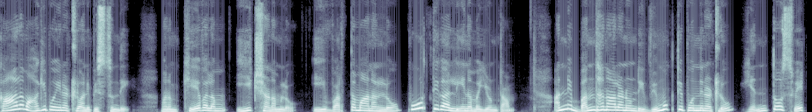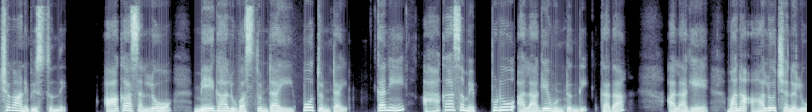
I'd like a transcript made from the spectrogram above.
కాలం ఆగిపోయినట్లు అనిపిస్తుంది. మనం కేవలం ఈ క్షణంలో ఈ వర్తమానంలో పూర్తిగా లీనమయ్యుంటాం. అన్ని బంధనాల నుండి విముక్తి పొందినట్లు ఎంతో స్వేచ్ఛగా అనిపిస్తుంది. ఆకాశంలో మేఘాలు వస్తుంటాయి పోతుంటాయి. కాని ఆకాశమెప్పుడూ అలాగే ఉంటుంది కదా? అలాగే మన ఆలోచనలు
